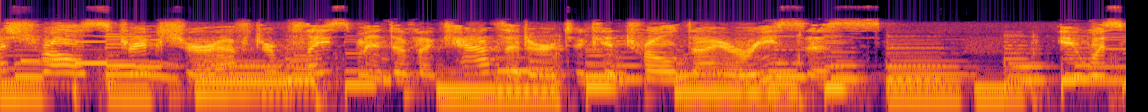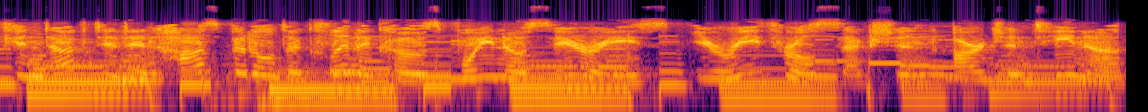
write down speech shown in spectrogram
Urethral stricture after placement of a catheter to control diuresis. It was conducted in Hospital de Clínicos Buenos Aires, urethral section, Argentina.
